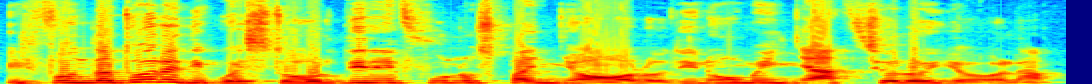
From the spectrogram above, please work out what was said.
Il fondatore di quest'ordine fu uno spagnolo di nome Ignazio Loyola,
